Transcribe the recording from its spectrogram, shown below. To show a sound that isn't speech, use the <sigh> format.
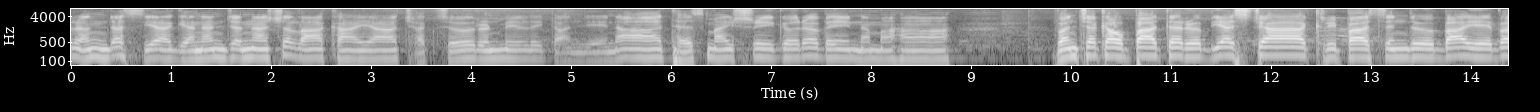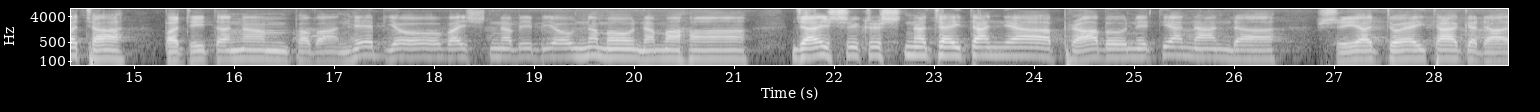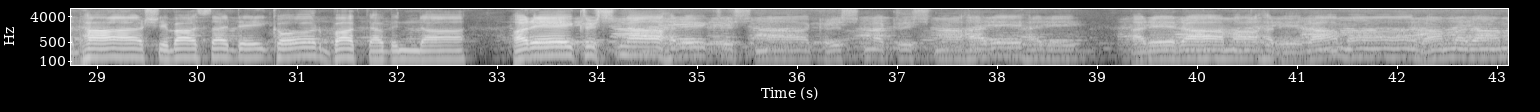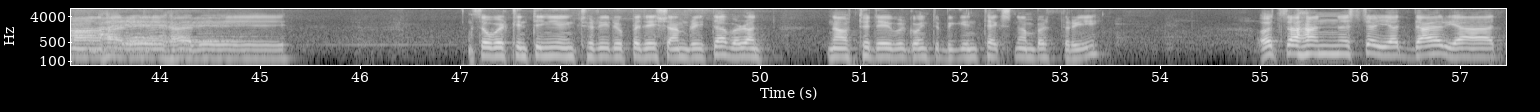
रन्दस्य ज्ञानञ्जनशलाकाय चक्षुरुन्मिलितन्येन तस्मै श्रीगुरवे नमः। वञ्चकौपातरुभ्यश्च कृपासिन्धुभयेव च पतितनं पवनेभ्यो वैष्णवेभ्यो नमो नमः। जय श्रीकृष्ण चैतन्य, प्रभु Nityanand. Shri Advaita Gadadhar Srivasadi Gaur Bhaktavinda Hare Krishna Hare Krishna Krishna Krishna Hare Hare Hare Rama Hare Rama Rama Rama Hare Hare So we're continuing to read Upadeshamrita. We're on now today we're going to begin text number three. उत्साहनिश्चयधैर्यात्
